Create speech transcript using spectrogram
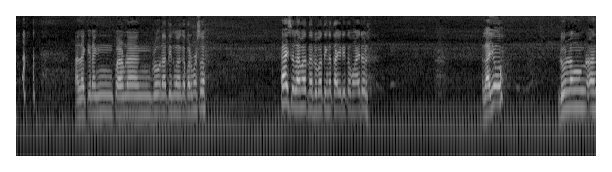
Alaki ng farm ng bro natin mga kaparmers oh. Ay, salamat na dumating na tayo dito mga idol. Layo oh. Doon lang an,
